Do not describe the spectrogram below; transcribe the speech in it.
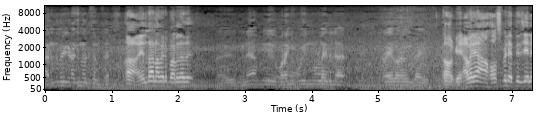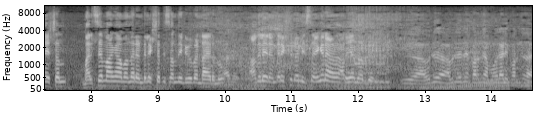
അനന്തപുരി കിടക്കുന്നവർ സംസാരിച്ചു. ആ എന്താണ് അവർ പറഞ്ഞത്? ഇങ്ങനെ ഉറങ്ങിപ്പോയി എന്നുള്ള ഇതായി ഓക്കെ അവരെ ആ ഹോസ്പിറ്റലിൽ എത്തിച്ചതിന് ശേഷം മത്സ്യം വാങ്ങാൻ വന്ന രണ്ട് ലക്ഷത്തി സംതിങ് രൂപ ഉണ്ടായിരുന്നു. അതിൽ രണ്ട് ലക്ഷം രൂപ മിസ് എങ്ങനെയാണ് അറിയാൻ നോക്കി? അവർ അവർ തന്നെ പറഞ്ഞ മുതലാളി പറഞ്ഞതാ.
